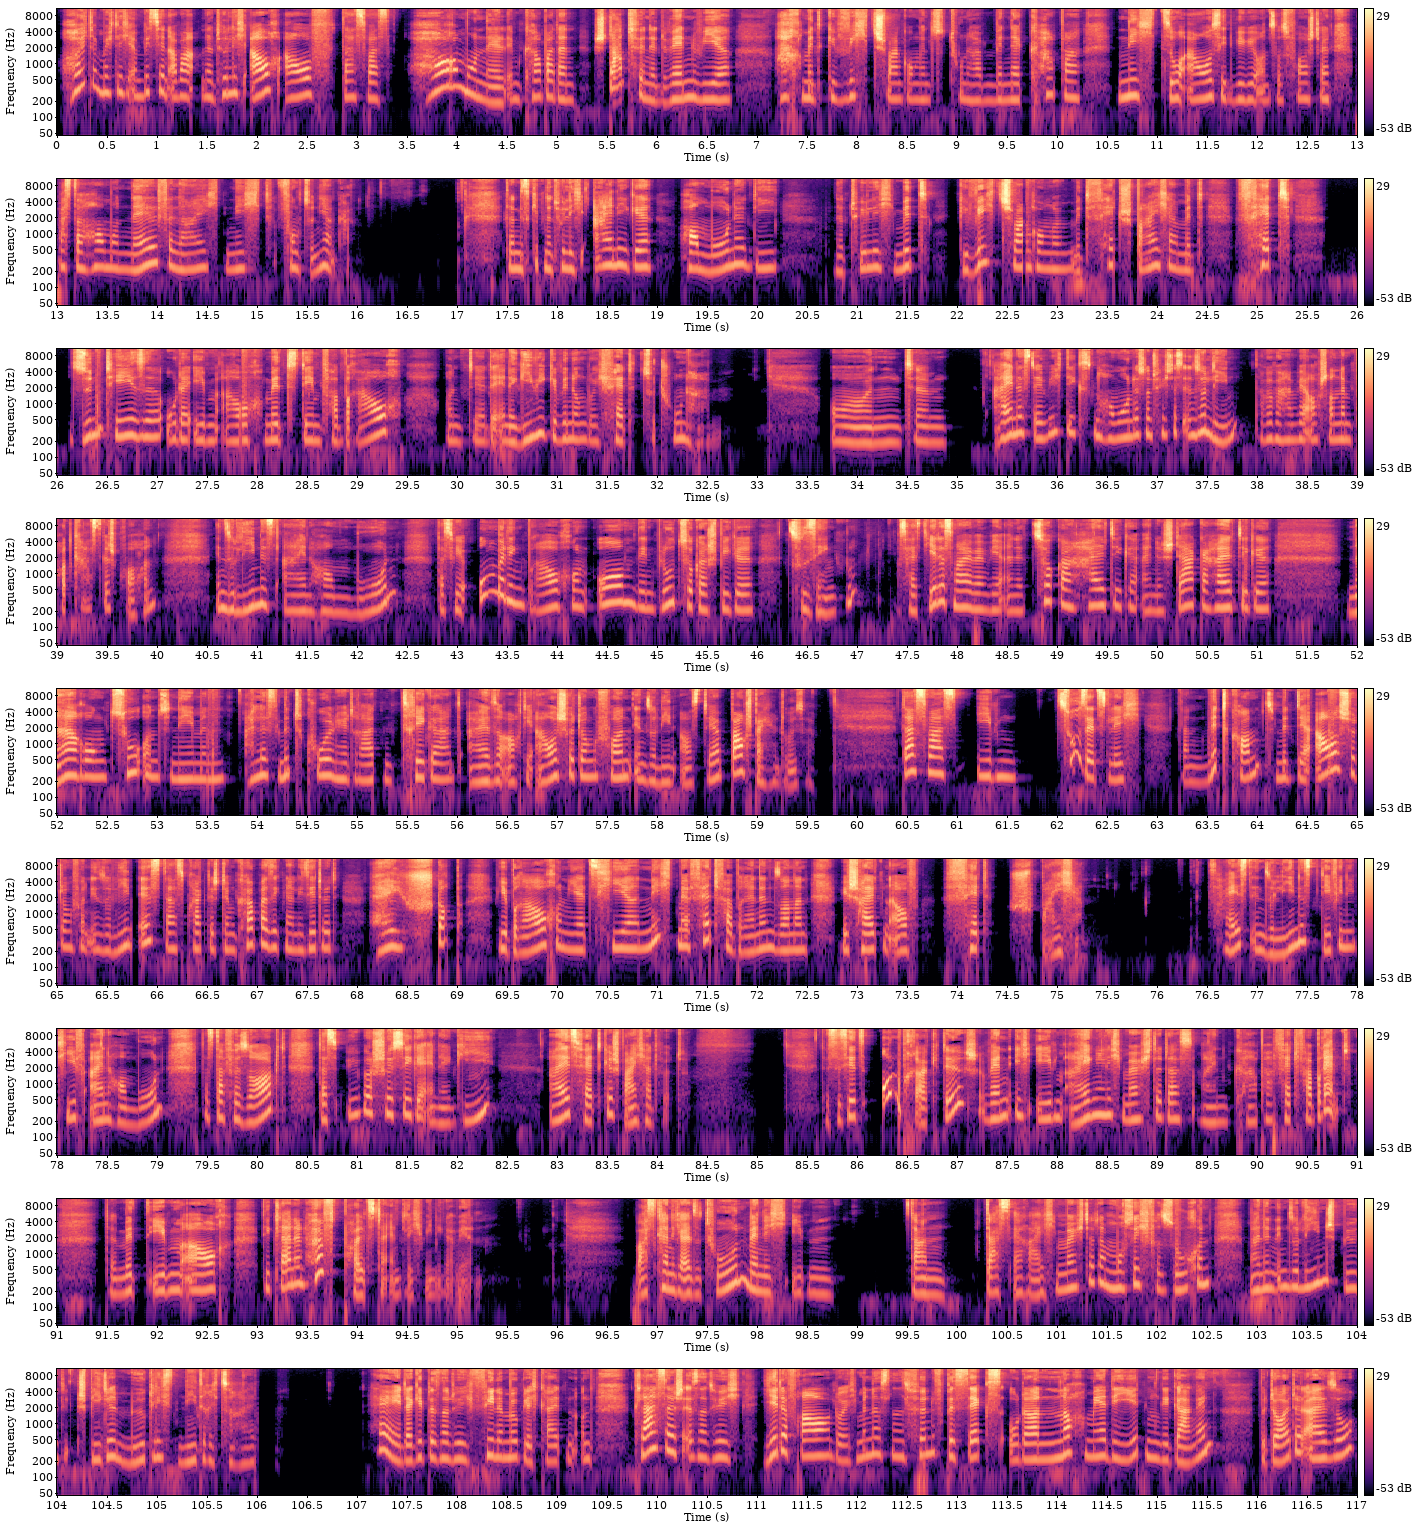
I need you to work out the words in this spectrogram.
Heute möchte ich ein bisschen aber natürlich auch auf das, was hormonell im Körper dann stattfindet, wenn wir ach, mit Gewichtsschwankungen zu tun haben, wenn der Körper nicht so aussieht, wie wir uns das vorstellen, was da hormonell vielleicht nicht funktionieren kann. Denn es gibt natürlich einige Hormone, die natürlich mit Gewichtsschwankungen, mit Fettspeicher, mit Fettsynthese oder eben auch mit dem Verbrauch und der, der Energiegewinnung durch Fett zu tun haben. Und ähm, eines der wichtigsten Hormone ist natürlich das Insulin. Darüber haben wir auch schon im Podcast gesprochen. Insulin ist ein Hormon, das wir unbedingt brauchen, um den Blutzuckerspiegel zu senken. Das heißt, jedes Mal, wenn wir eine zuckerhaltige, eine stärkehaltige Nahrung zu uns nehmen, alles mit Kohlenhydraten triggert also auch die Ausschüttung von Insulin aus der Bauchspeicheldrüse. Das, was eben zusätzlich dann mitkommt mit der Ausschüttung von Insulin, ist, dass praktisch dem Körper signalisiert wird, hey, stopp, wir brauchen jetzt hier nicht mehr Fett verbrennen, sondern wir schalten auf Fett speichern. Das heißt, Insulin ist definitiv ein Hormon, das dafür sorgt, dass überschüssige Energie als Fett gespeichert wird. Das ist jetzt unpraktisch, wenn ich eben eigentlich möchte, dass mein Körper Fett verbrennt, damit eben auch die kleinen Hüftpolster endlich weniger werden. Was kann ich also tun, wenn ich eben dann das erreichen möchte? Dann muss ich versuchen, meinen Insulinspiegel möglichst niedrig zu halten. Hey, da gibt es natürlich viele Möglichkeiten. Und klassisch ist natürlich jede Frau durch mindestens fünf bis sechs oder noch mehr Diäten gegangen. Bedeutet also,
